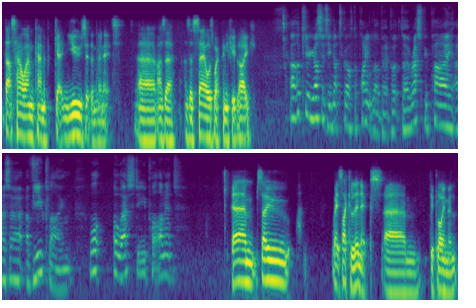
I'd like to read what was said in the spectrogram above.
that's how I'm kind of getting used at the minute uh, as a as a sales weapon, if you like. Out of curiosity, not to go off the point a little bit, but the Raspberry Pi as a, a view client, what OS do you put on it? Um, so, well, it's like a Linux um, deployment.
